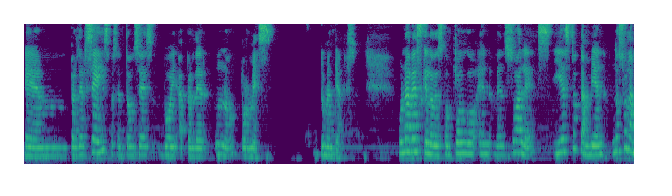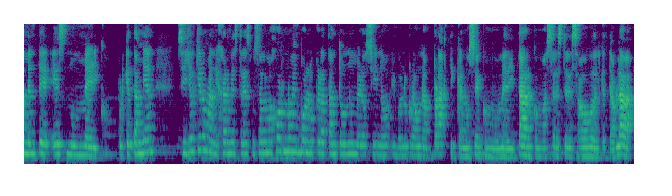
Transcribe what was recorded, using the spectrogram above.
em, perder seis, pues entonces voy a perder uno por mes. Tú me entiendes. Una vez que lo descompongo en mensuales, y esto también no solamente es numérico, porque también si yo quiero manejar mi estrés, pues a lo mejor no involucra tanto un número, sino involucra una práctica, no sé, como meditar, como hacer este desahogo del que te hablaba.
